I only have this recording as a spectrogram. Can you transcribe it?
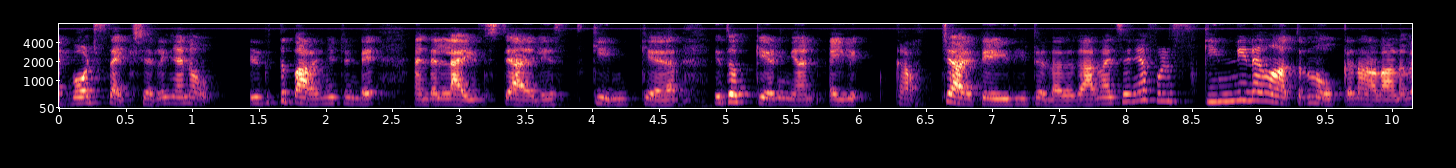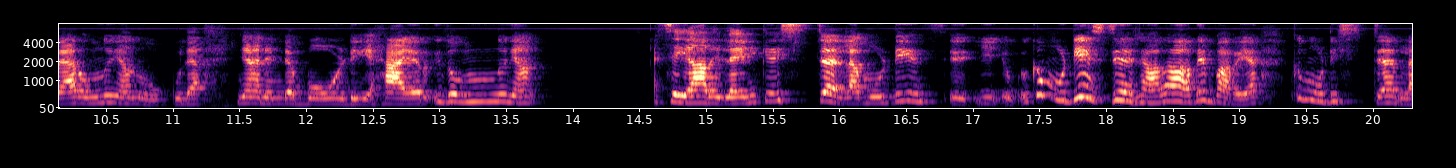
എബോട്ട് സെക്ഷനിൽ ഞാൻ എടുത്ത് പറഞ്ഞിട്ടുണ്ട്. എന്റെ ലൈഫ് സ്റ്റൈൽ സ്കിൻ കെയർ ഇതൊക്കെയാണ് ഞാൻ അതിൽ കറക്റ്റായിട്ട് എഴുതിയിട്ടുള്ളത്. കാരണം വെച്ചാൽ ഞാൻ ഫുൾ സ്കിന്നിനെ മാത്രം നോക്കുന്ന ആളാണ്. വേറെ ഒന്നും ഞാൻ നോക്കൂല. ഞാൻ എന്റെ ബോഡി ഹെയർ ഇതൊന്നും ഞാൻ ചെയ്യാറില്ല. എനിക്ക് ഇഷ്ടമല്ല മുടി എനിക്ക് മുടി ഇഷ്ടമല്ല അത് ആദ്യം പറയാം. എനിക്ക് മുടി ഇഷ്ടമല്ല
